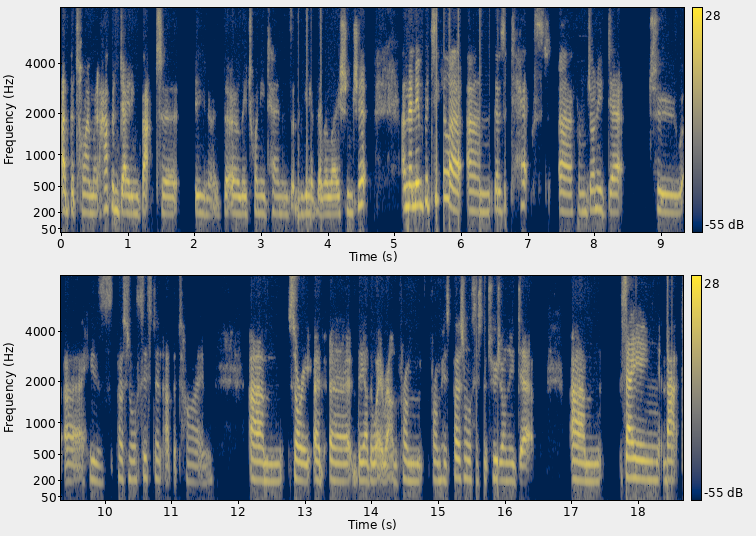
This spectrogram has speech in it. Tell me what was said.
at the time when it happened, dating back to you know the early 2010s at the beginning of their relationship. And then in particular, um, there was a text uh, from Johnny Depp to uh, his personal assistant at the time. Um, sorry, uh, uh, the other way around from from his personal assistant to Johnny Depp um, saying that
